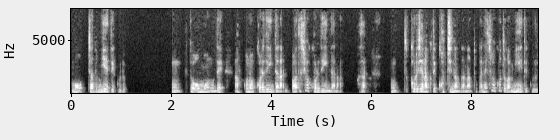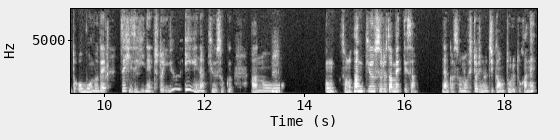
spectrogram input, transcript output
もちゃんと見えてくる。うん、と思うので、あ、この、これでいいんだな。私はこれでいいんだな。さうん、これじゃなくてこっちなんだなとかね、そういうことが見えてくると思うので、ぜひぜひね、ちょっと有意義な休息、あのーうん、その探求するためってさ、なんかその一人の時間を取るとかね、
